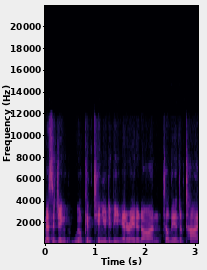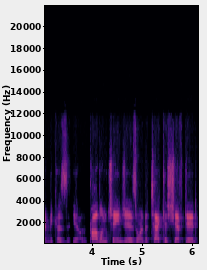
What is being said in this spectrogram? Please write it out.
messaging will continue to be iterated on till the end of time because, you know, the problem changes or the tech has shifted.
